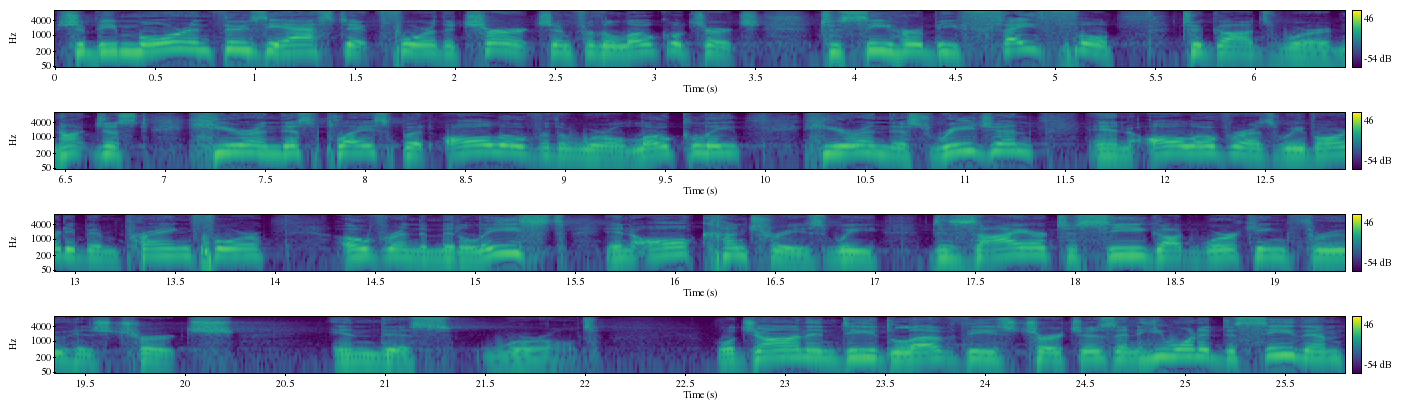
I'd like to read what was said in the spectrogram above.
should be more enthusiastic for the church and for the local church to see her be faithful to God's word, not just here in this place, but all over the world, locally, here in this region, and all over, as we've already been praying for, over in the Middle East, in all countries. We desire to see God working through his church in this world. Well, John indeed loved these churches and he wanted to see them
